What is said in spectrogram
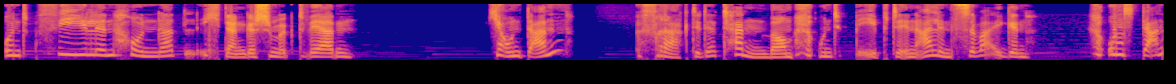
und vielen hundert Lichtern geschmückt werden. Ja, und dann? fragte der Tannenbaum und bebte in allen Zweigen. Und dann,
